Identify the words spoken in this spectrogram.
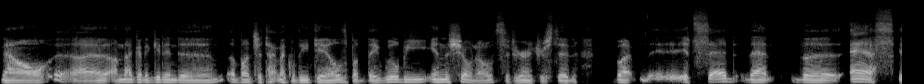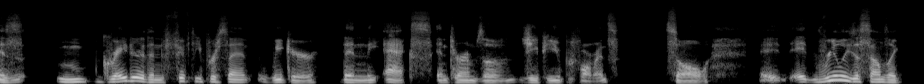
Now, uh, I'm not going to get into a bunch of technical details, but they will be in the show notes if you're interested. But it's said that the S is m- greater than 50% weaker than the X in terms of GPU performance. So it, it really just sounds like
